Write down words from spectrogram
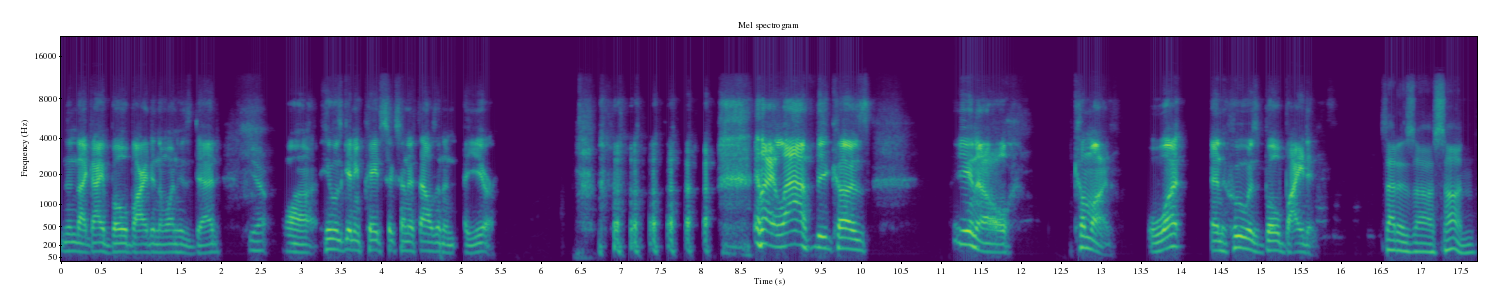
then that guy Bo Biden, the one who's dead. Yeah. Uh, he was getting paid six hundred thousand a year. and I laugh because, you know, come on, what and who is Bo Biden? Is that his uh, son?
